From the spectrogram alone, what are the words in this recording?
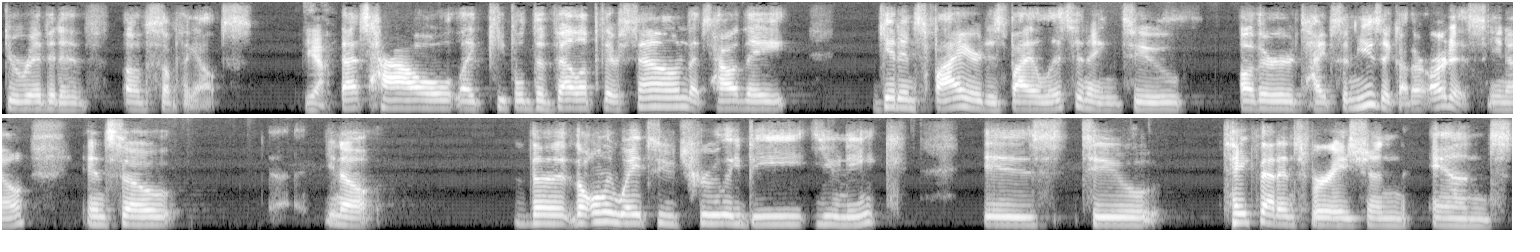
derivative of something else. Yeah. that's how like people develop their sound. That's how they get inspired is by listening to other types of music other artists you know? And so you know the the only way to truly be unique is to take that inspiration and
